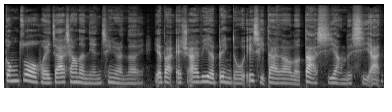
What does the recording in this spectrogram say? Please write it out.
工作回家乡的年轻人呢，也把 HIV 的病毒一起带到了大西洋的西岸。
